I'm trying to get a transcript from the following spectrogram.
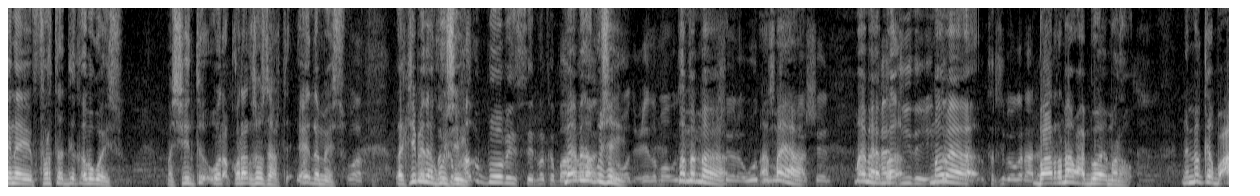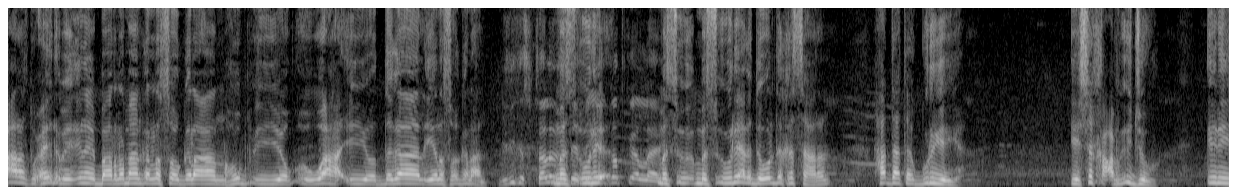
inay farta haddii qaban wayso. Mashiinta qoraalka soo saartay ay dhamayso. Laakiin midaan kuu sheegi midaan kuu sheegi ma ma ma maya baarlamaan nimanka mucaaradka waxay rabeen inay baarlamaanka la soo galaan hub iyo wax iyo dagaal iyo la soo galaan. Midinka isbitaalada mas'uuliya dadka Allah mas- mas'uuliyadda dowladda ka saaran hadda hataa gurigeyga iyo shaqacabka i joogo inay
